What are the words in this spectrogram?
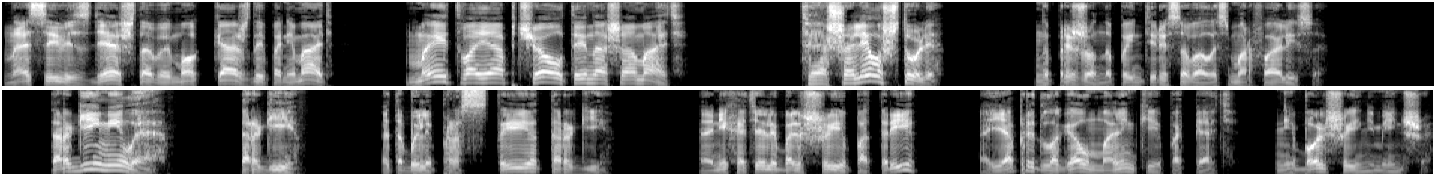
Носи везде, чтобы мог каждый понимать, мы твоя пчел, ты наша мать. Ты ошалел, что ли? Напряженно поинтересовалась Марфа Алиса. Торги, милая, торги. Это были простые торги. Они хотели большие по три, а я предлагал маленькие по пять, не больше и не меньше.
